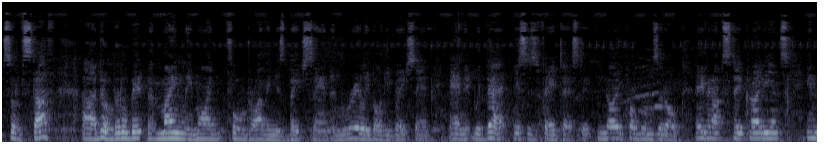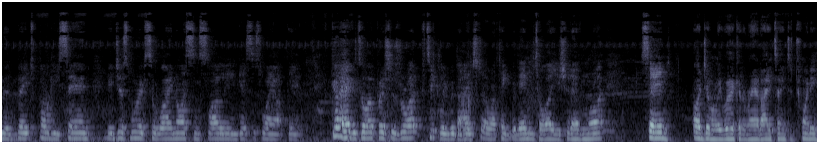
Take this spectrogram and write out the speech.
sort of stuff. Uh, I do a little bit, but mainly my full driving is beach sand and really boggy beach sand. And with that, this is fantastic. No problems at all. Even up steep gradients in the beach boggy sand, it just works away nice and slowly and gets its way up there. Got to have your tyre pressures right, particularly with the H2. I think with any tyre, you should have them right. Sand, I generally work at around 18 to 20.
